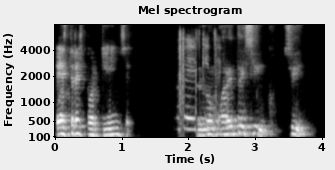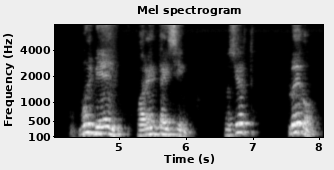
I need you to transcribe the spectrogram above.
es 3 por 15. Perdón, 45. Sí. Muy bien, 45. ¿No es cierto? Luego,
